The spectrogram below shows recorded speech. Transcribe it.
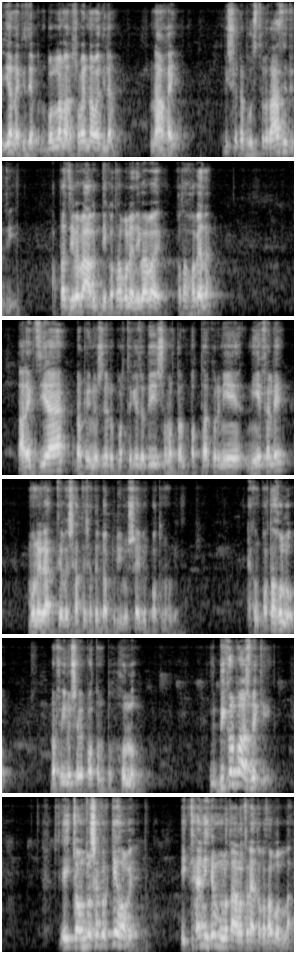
ইয়ে নাকি যে বললাম আর সবাই নামাই দিলাম? না ভাই, বিষয়টা বুঝতে হবে রাজনীতি দিয়ে। আপনারা যেভাবে আবেগ দিয়ে কথা বলেন, এভাবে কথা হবে না। তারেক জিয়া, ডক্টর ইউনুসের উপর থেকে যদি সমর্থন প্রত্যাহার করে নিয়ে নিয়ে ফেলে, মনে রাখতে হবে সাথে সাথে ডক্টর ইউনুস সাহেবের পতন হবে। এখন কথা হলো, ডক্টর ইউনুস সাহেবের পতন তো হলো। কিন্তু বিকল্প আসবে কি? এই চন্দ্রশেখর কে হবে? এইটা নিয়ে মূলত আলোচনা এত কথা বললাম।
